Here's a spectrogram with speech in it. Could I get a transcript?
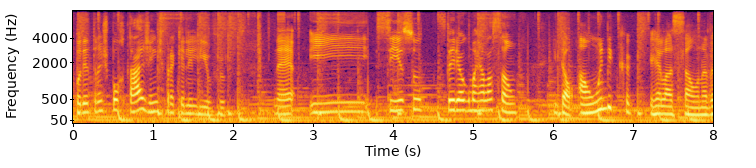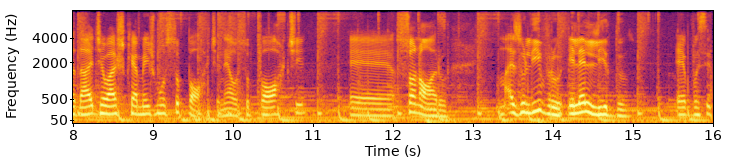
poder transportar a gente para aquele livro né? E se isso teria alguma relação. Então, a única relação, na verdade, eu acho que é mesmo o suporte, né? O suporte é, sonoro. Mas o livro, ele é lido. É, você,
